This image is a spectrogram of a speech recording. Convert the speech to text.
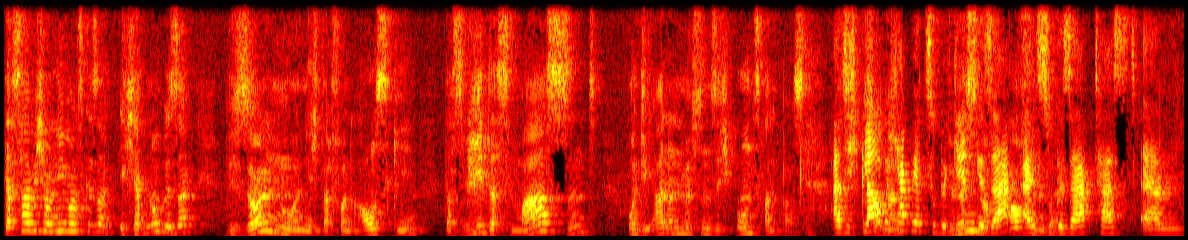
Das habe ich auch niemals gesagt. Ich habe nur gesagt, wir sollen nur nicht davon ausgehen, dass wir das Maß sind und die anderen müssen sich uns anpassen. Also ich glaube, Sondern ich habe ja zu Beginn gesagt, als du sein. gesagt hast, ähm,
